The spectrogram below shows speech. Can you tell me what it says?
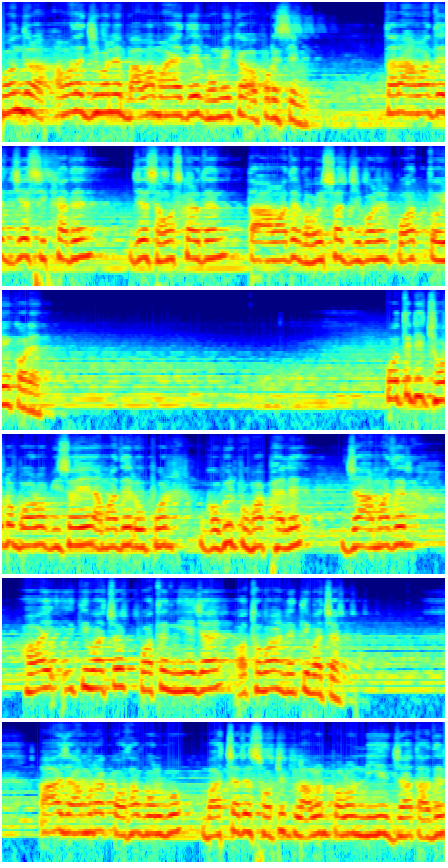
বন্ধুরা, আমাদের জীবনে বাবা মায়েদের ভূমিকা অপরিসীম। তারা আমাদের যে শিক্ষা দেন, যে সংস্কার দেন, তা আমাদের ভবিষ্যৎ জীবনের পথ তৈরি করে। প্রতিটি ছোট বড় বিষয়ে আমাদের উপর গভীর প্রভাব ফেলে, যা আমাদের হয় ইতিবাচক পথে নিয়ে যায় অথবা নেতিবাচক। আজ আমরা কথা বলব বাচ্চাদের সঠিক লালন পালন নিয়ে, যা তাদের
